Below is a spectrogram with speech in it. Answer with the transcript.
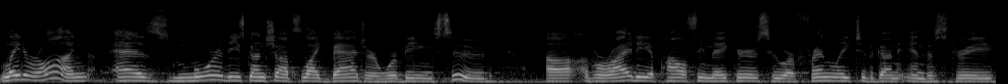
later on, as more of these gun shops like Badger were being sued, uh, a variety of policymakers who are friendly to the gun industry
